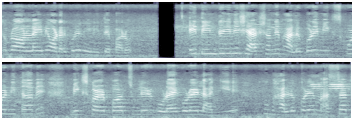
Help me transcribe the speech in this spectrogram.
তোমরা অনলাইনে অর্ডার করে নিয়ে নিতে পারো। এই তিনটে জিনিস একসঙ্গে ভালো করে মিক্স করে নিতে হবে। মিক্স করার পর চুলের গোড়ায় গোড়ায় লাগিয়ে খুব ভালো করে মাসাজ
